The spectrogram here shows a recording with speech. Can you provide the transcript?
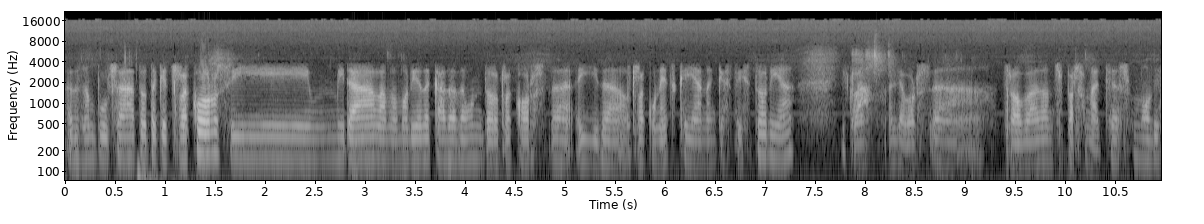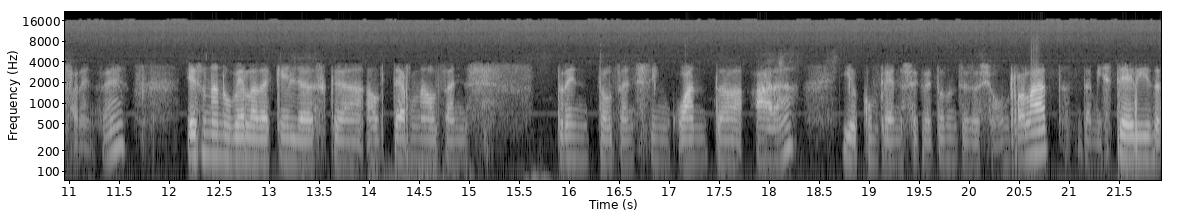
a desempolsar tots aquests records i mirar la memòria de cada un dels records de, i dels raconets que hi ha en aquesta història. I, clar, llavors eh, troba doncs, personatges molt diferents. Eh? És una novel·la d'aquelles que alterna els anys 30, els anys 50, ara, i el Cumpleaños Secreto doncs és això, un relat de misteri, de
